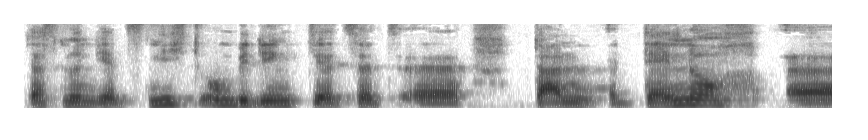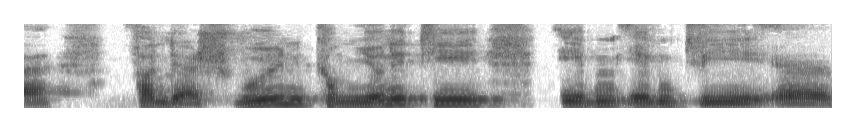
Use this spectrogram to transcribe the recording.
dass man jetzt nicht unbedingt jetzt äh, dann dennoch äh, von der schwulen Community eben irgendwie äh,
